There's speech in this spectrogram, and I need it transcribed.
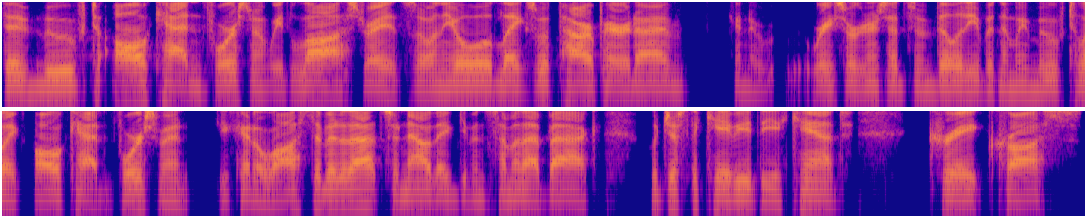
the move to all cat enforcement we'd lost, right? So on the old legs with power paradigm, kind of race organizers had some ability, but then we moved to like all cat enforcement. You kind of lost a bit of that. So now they've given some of that back with just the caveat that you can't create cross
